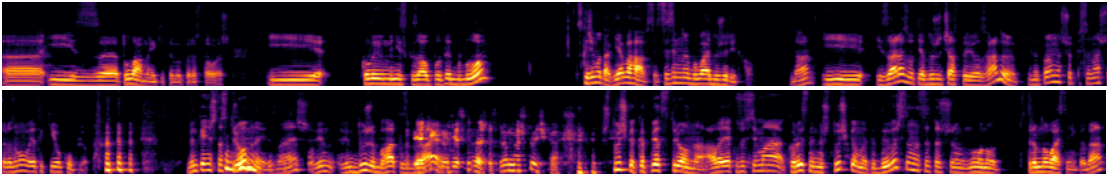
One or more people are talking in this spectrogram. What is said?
е, і з тулами, які ти використовуєш. І коли він мені сказав плати бабло, скажімо так, я вагався. Це зі мною буває дуже рідко. Да? І, і зараз от я дуже часто його згадую, і напевно, що після нашої розмови я таки його куплю. Він, звісно, стрьомний, знаєш, він, він дуже багато Я тільки хотів сказати, що стрімна штучка. Штучка капець стрьомна, але як з усіма корисними штучками, ти дивишся на це, то що ну, воно стрімновастенько, да?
